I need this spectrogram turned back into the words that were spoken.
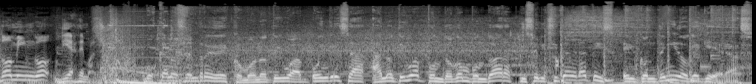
domingo 10 de mayo. Búscanos en redes como NotiWap o ingresa a notiwap.com.ar y solicita gratis el contenido que quieras.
